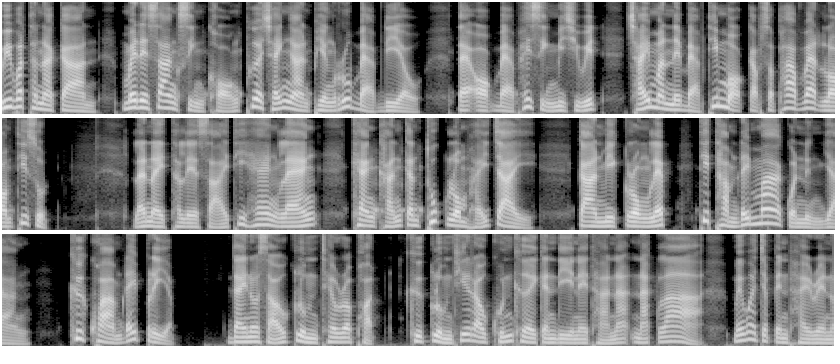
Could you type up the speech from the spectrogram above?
วิวัฒนาการไม่ได้สร้างสิ่งของเพื่อใช้งานเพียงรูปแบบเดียว แต่ออกแบบให้สิ่งมีชีวิต ใช้มันในแบบที่เหมาะกับสภาพแวดล้อมที่สุด และในทะเลทรายที่แห้งแล้ง แข่งขันกันทุกลมหายใจ การมีกรงเล็บที่ทำได้มากกว่าหนึ่งอย่าง คือความได้เปรียบไดโนเสาร์กลุ่มเทโรพอด คือกลุ่มที่เราคุ้นเคยกันดีในฐานะนักล่า ไม่ว่าจะเป็นไทเรโน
